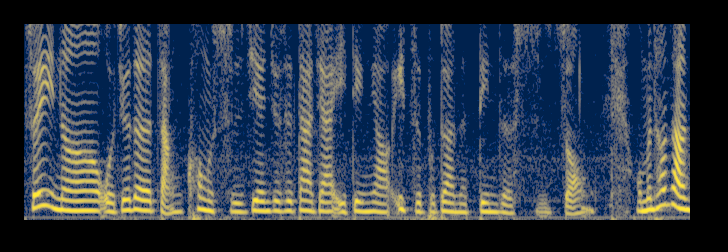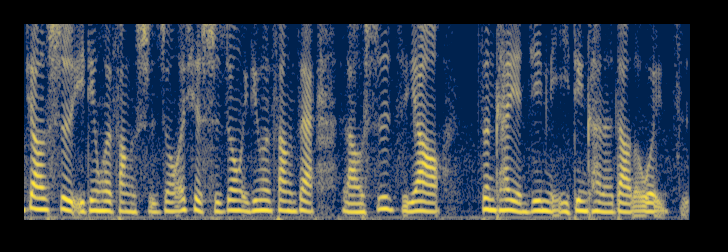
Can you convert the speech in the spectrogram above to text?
所以呢，我觉得掌控时间就是大家一定要一直不断的盯着时钟。我们通常教室一定会放时钟，而且时钟一定会放在老师只要睁开眼睛，你一定看得到的位置。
